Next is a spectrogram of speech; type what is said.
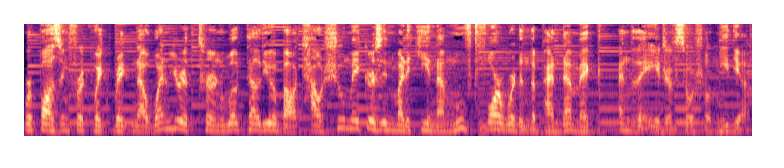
We're pausing for a quick break now. When we return, we'll tell you about how shoemakers in Marikina moved forward in the pandemic and the age of social media.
